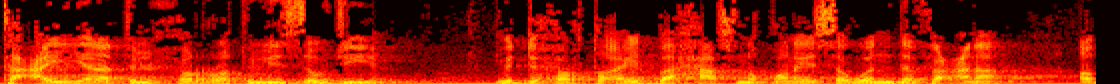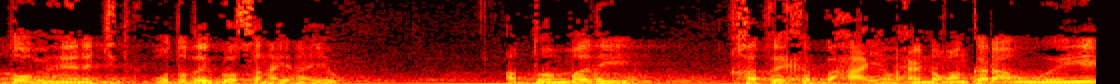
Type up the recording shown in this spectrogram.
Tacayanat اlxuratu lizawjiya midii xorta ahayd baa xaas noqonaysa wandafacna addoomaheena jid waddaday goosanayaan ayagu. Addoommadii khadkay ka baxayaan. Waxay noqon karaan weeye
